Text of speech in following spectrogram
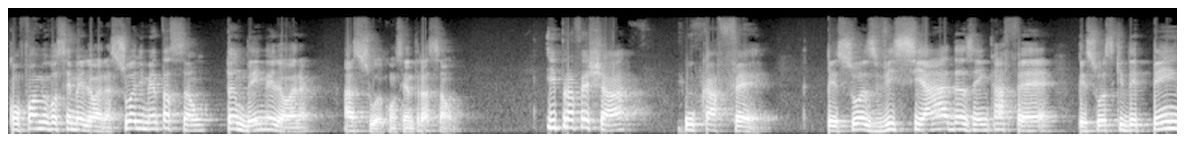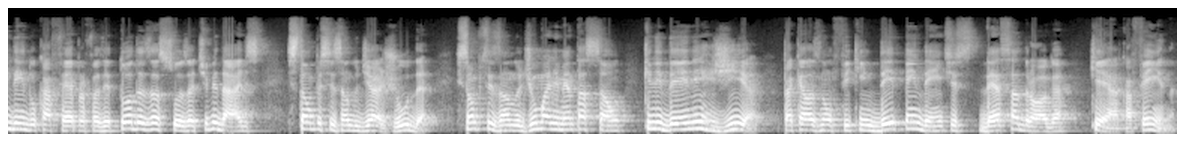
Conforme você melhora a sua alimentação, também melhora a sua concentração. E para fechar, o café. Pessoas viciadas em café, pessoas que dependem do café para fazer todas as suas atividades, estão precisando de ajuda, estão precisando de uma alimentação que lhe dê energia para que elas não fiquem dependentes dessa droga que é a cafeína.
